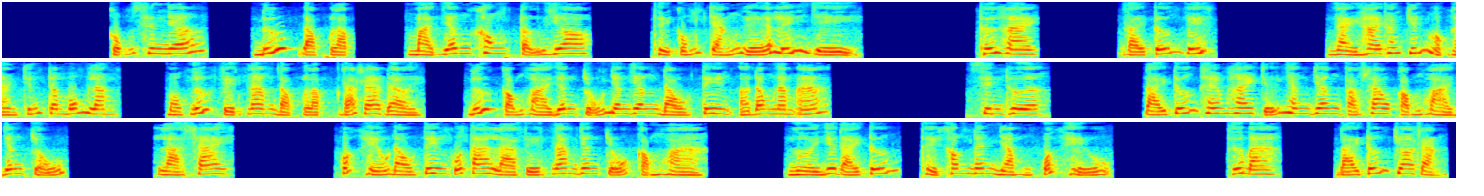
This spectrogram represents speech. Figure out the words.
Cũng xin nhớ, nước độc lập mà dân không tự do thì cũng chẳng nghĩa lý gì. Thứ hai, Đại tướng viết, ngày 2 tháng 9 1945, một nước Việt Nam độc lập đã ra đời nước Cộng hòa Dân chủ Nhân dân đầu tiên ở Đông Nam Á. Xin thưa, đại tướng thêm hai chữ nhân dân vào sau Cộng hòa Dân chủ là sai. Quốc hiệu đầu tiên của ta là Việt Nam Dân chủ Cộng hòa. Người như đại tướng thì không nên nhầm quốc hiệu. Thứ ba, đại tướng cho rằng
